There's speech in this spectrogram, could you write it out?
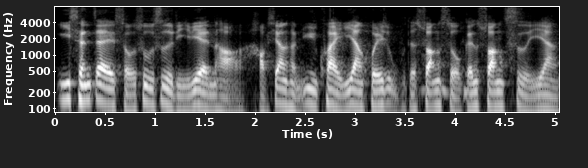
医生在手术室里面哈，好像很愉快一样，挥舞的双手跟双翅一样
